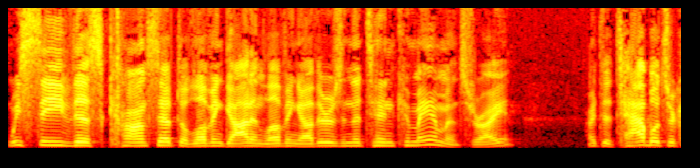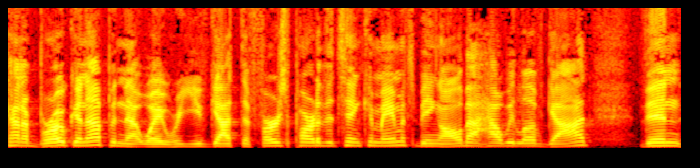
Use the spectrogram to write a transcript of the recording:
We see this concept of loving God and loving others in the Ten Commandments, right? Right, the tablets are kind of broken up in that way where you've got the first part of the Ten Commandments being all about how we love God, then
